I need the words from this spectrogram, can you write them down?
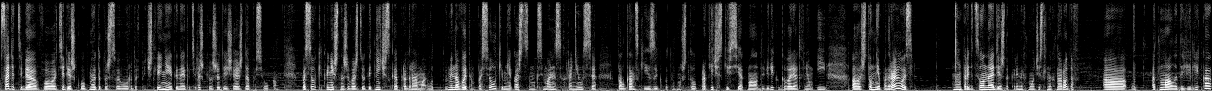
садит тебя в тележку, ну это тоже своего рода впечатление, и ты на этой тележке уже доезжаешь до поселка. В поселке, конечно же, вас ждет этническая программа. Вот именно в этом поселке, мне кажется, максимально сохранился долганский язык, потому что практически все от мала до велика говорят в нем. И а, что мне понравилось, традиционная одежда коренных малочисленных народов. а, вот от мала до велика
